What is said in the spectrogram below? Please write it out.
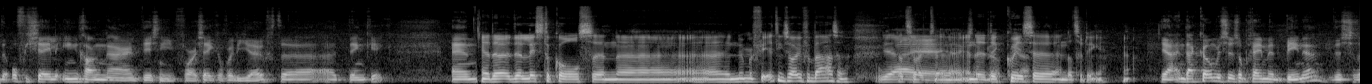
de officiële ingang naar Disney. Voor, zeker voor de jeugd, uh, denk ik. En ja, de, de listicles en uh, nummer 14 zou je verbazen. Ja, dat soort, ja, ja, en de, de quizzen en dat soort dingen. Ja. Ja, en daar komen ze dus op een gegeven moment binnen. Dus uh,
